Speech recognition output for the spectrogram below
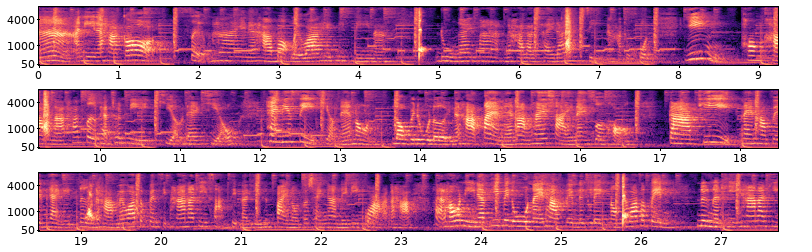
อ่าอันนี้นะคะก็ สริมให้นะคะ บอกเลยว่าเทคนิคนี้นะ ดูง่ายมากนะคะเราใช้ได้จริงนะคะ ทุกคนยิ่งทองคำนะ ถ้าเจอแพทเทิร์นนี้เขียวแดงเขียว แท่งที่ 4 เขียวแน่นอน ลองไปดูเลยนะคะ แต่แนะนำให้ใช้ในส่วนของ การที่ในไทม์เฟรมใหญ่นิดนึงนะคะ ไม่ว่าจะเป็น 15 นาที 30 นาทีขึ้นไปเนาะจะใช้งานได้ดีกว่านะคะ แต่ถ้าวันนี้เนี่ยพี่ไปดูในไทม์เฟรมเล็กๆเนาะไม่ว่าจะเป็น 1 นาที 5 นาที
